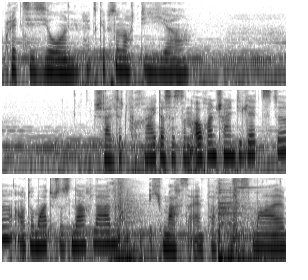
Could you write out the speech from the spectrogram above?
Präzision. Jetzt gibt's nur noch die hier. Schaltet frei. Das ist dann auch anscheinend die letzte. Automatisches Nachladen. Ich mach's einfach jetzt mal.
